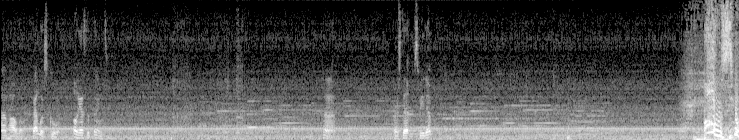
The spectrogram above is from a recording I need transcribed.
I'm hollow. That looks cool. Oh, he the thing too. Huh. First step, speed up. Oh, so,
